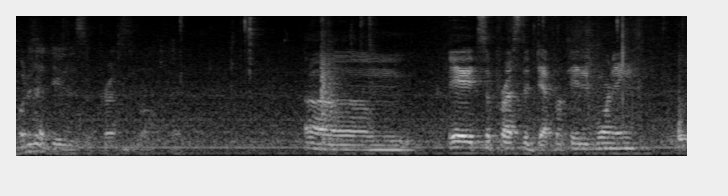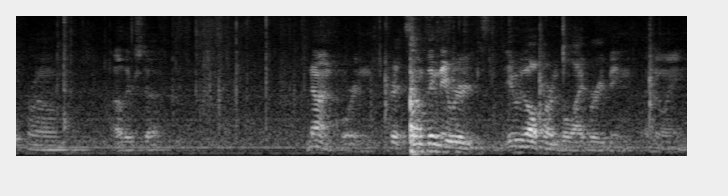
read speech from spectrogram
What does that do to suppress raw? first. Um, it suppressed the deprecated warning from other stuff. Not important, but something they were, it was all part of the library being annoying.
